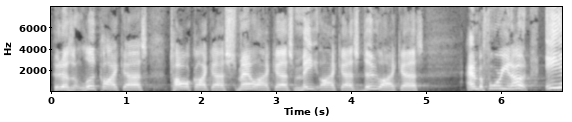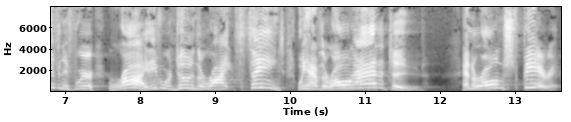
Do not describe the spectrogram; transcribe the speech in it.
who doesn't look like us, talk like us, smell like us, meet like us, do like us. And before you know it, even if we're right, even if we're doing the right things, we have the wrong attitude and the wrong spirit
